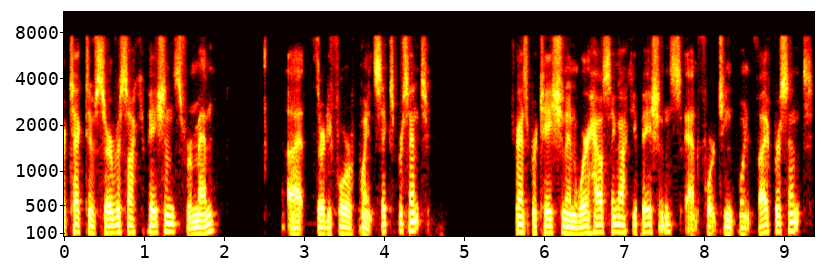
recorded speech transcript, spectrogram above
protective service occupations for men at 34.6%, transportation and warehousing occupations at 14.5%,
